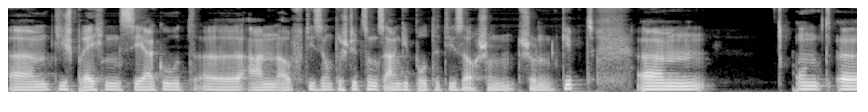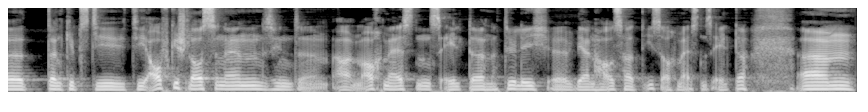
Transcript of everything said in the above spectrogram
ähm, die sprechen sehr gut äh, an auf diese Unterstützungsangebote, die es auch schon, schon gibt. Ähm, und äh, dann gibt's die, die Aufgeschlossenen, sind äh, auch meistens älter. Natürlich, äh, wer ein Haus hat, ist auch meistens älter. Ähm,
